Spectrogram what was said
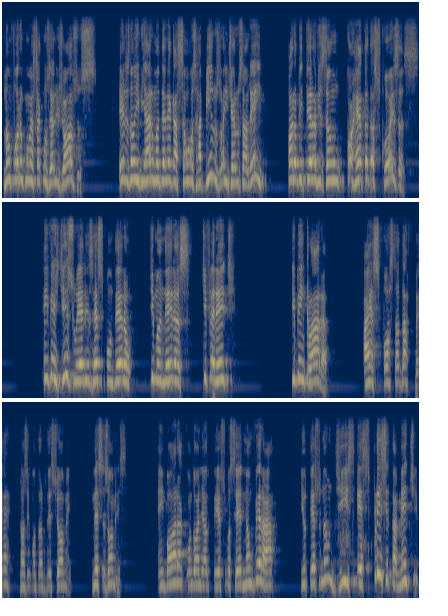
não foram conversar com os religiosos. Eles não enviaram uma delegação aos rabinos lá em Jerusalém para obter a visão correta das coisas. Em vez disso, eles responderam de maneiras diferentes e bem clara a resposta da fé nós encontramos nesse homem, nesses homens. Embora quando olhar o texto você não verá e o texto não diz explicitamente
